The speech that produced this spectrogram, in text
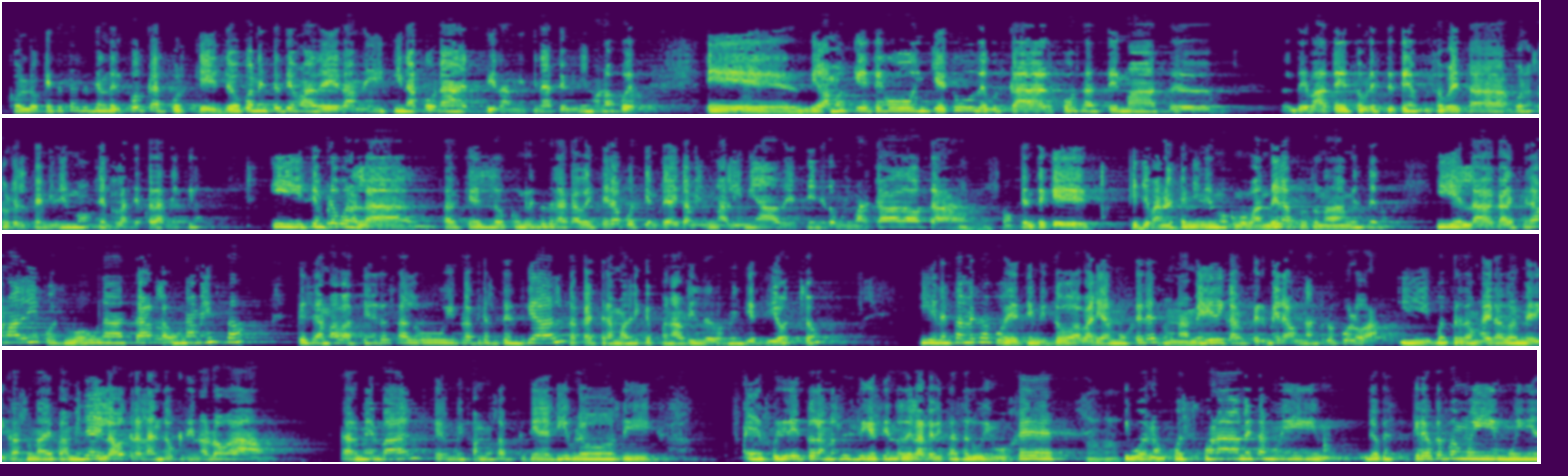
con lo que es esta sesión del podcast, porque yo con este tema de la medicina coral, es decir, la medicina del feminismo, ¿no? Pues Eh, digamos que tengo inquietud de buscar cosas, temas, eh, debates sobre este tema, sobre esta, bueno, sobre el feminismo en relación con la medicina. Y siempre, bueno, la, sabes que en los congresos de la cabecera, pues siempre hay también una línea de género muy marcada, o sea, son gente que, que llevan el feminismo como bandera, afortunadamente, ¿no? Y en la cabecera Madrid, pues hubo una charla, una mesa que se llamaba Género, Salud y Práctica Asistencial, la cabecera Madrid, que fue en abril de 2018. Y en esta mesa, pues, invitó a varias mujeres, una médica, enfermera, una antropóloga, y, bueno, perdón, era dos médicas, una de familia y la otra la endocrinóloga Carmen Val, que es muy famosa porque tiene libros y eh, fue directora, no sé si sigue siendo, de la revista Salud y Mujer. Y bueno, pues fue una mesa muy, creo que fue muy, muy,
